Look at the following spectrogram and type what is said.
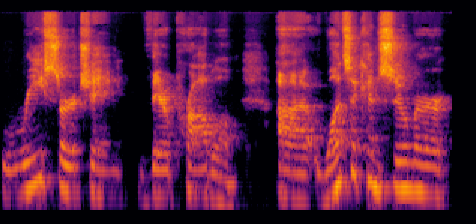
researching their problem uh, once a consumer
